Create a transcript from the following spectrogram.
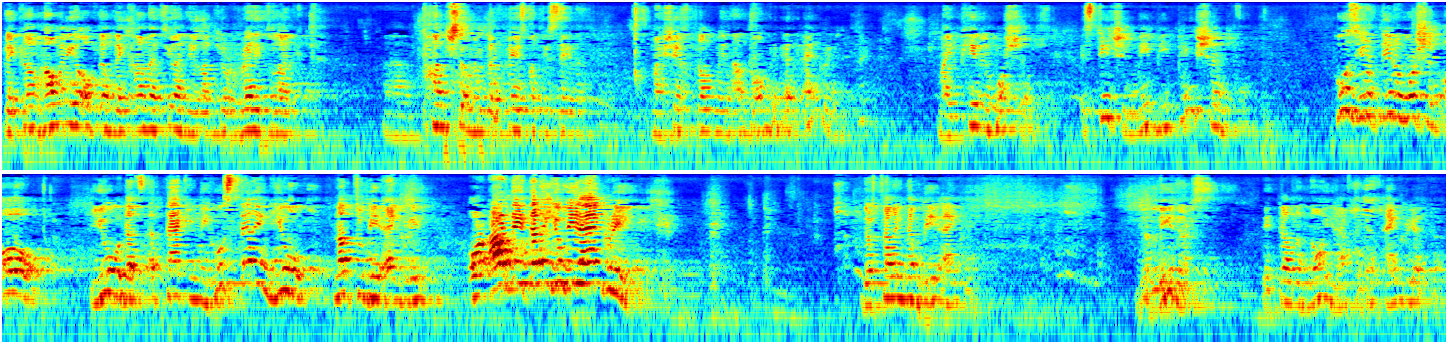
They come, how many of them, they come at you and you're like, you're ready to like uh, punch them in the face, but you say that, my sheikh told me now don't get angry. My peer murshid is teaching me, be patient. Who's your peer murshid? Oh, you that's attacking me. Who's telling you not to be angry? Or are they telling you be angry? They're telling them be angry. The leaders, they tell them, no, you have to get angry at them.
